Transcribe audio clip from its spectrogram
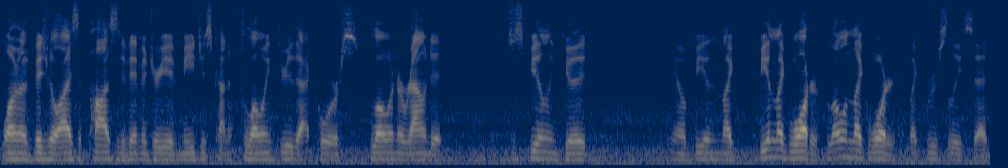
want to visualize a positive imagery of me just kind of flowing through that course, flowing around it, just feeling good. You know, being like being like water, flowing like water, like Bruce Lee said.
